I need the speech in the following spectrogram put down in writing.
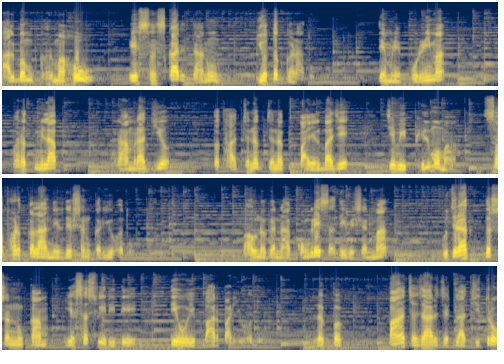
આલ્બમ ઘરમાં હોવું એ સંસ્કારિતાનું દ્યોતક ગણાતું. તેમણે પૂર્ણિમા, ભરત મિલાપ રામરાજ્ય તથા જનક જનક પાયલબાજે જેવી ફિલ્મોમાં સફળ કલા નિર્દેશન કર્યું હતું. ભાવનગરના કોંગ્રેસ અધિવેશનમાં ગુજરાત દર્શનનું કામ યશસ્વી રીતે તેઓએ પાર પાડ્યું હતું. લગભગ પાંચ હજાર જેટલા ચિત્રો,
